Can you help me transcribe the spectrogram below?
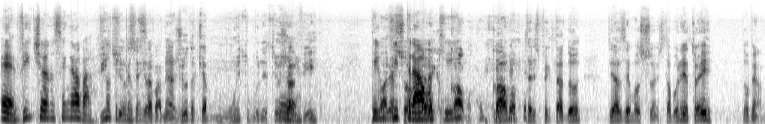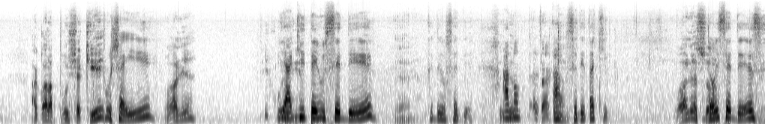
É, 20 anos sem gravar. 20 Só anos sem gravar. Me ajuda, que é muito bonito. Eu É. já vi. Tem um Olha só, vitral peraí, aqui. Com calma, com calma, telespectador ter as emoções. Tá bonito aí? Tô vendo. Agora puxa aqui. Puxa aí. Olha. Ficou E aqui lindo. tem o CD. Cadê o CD? Ah, não, tá ah, aqui. o CD está aqui. Olha só. Dois CDs,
